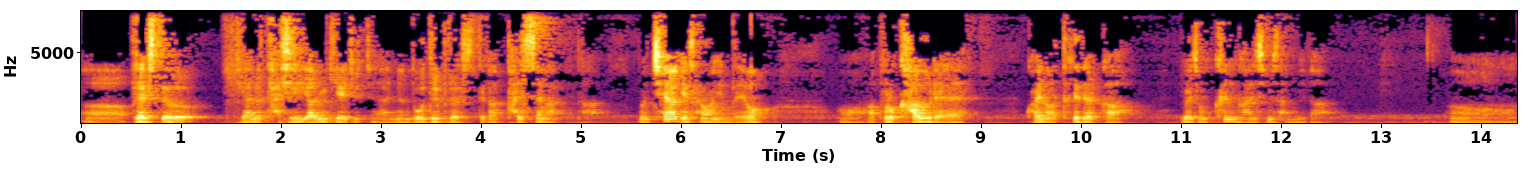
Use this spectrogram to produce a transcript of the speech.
어, 브렉시트 기한을 다시 연기해 주지 않으면 노딜 브렉시트가 발생합니다. 이건 최악의 상황인데요. 어, 앞으로 가을에 과연 어떻게 될까? 이게 좀큰 관심사입니다. 어,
